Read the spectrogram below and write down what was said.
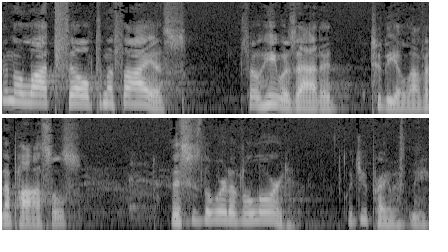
and the lot fell to Matthias. So he was added to the eleven apostles. This is the word of the Lord. Would you pray with me?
